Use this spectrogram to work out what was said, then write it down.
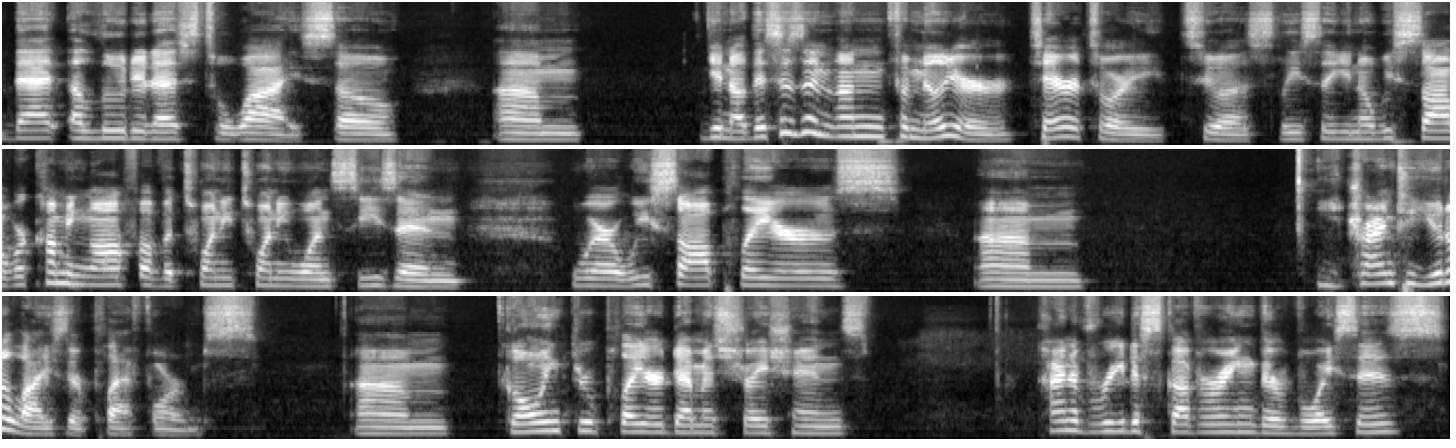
that alluded as to why. So. Um, you know, this isn't unfamiliar territory to us, Lisa. You know, we saw we're coming off of a 2021 season where we saw players um, trying to utilize their platforms, um, going through player demonstrations, kind of rediscovering their voices,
